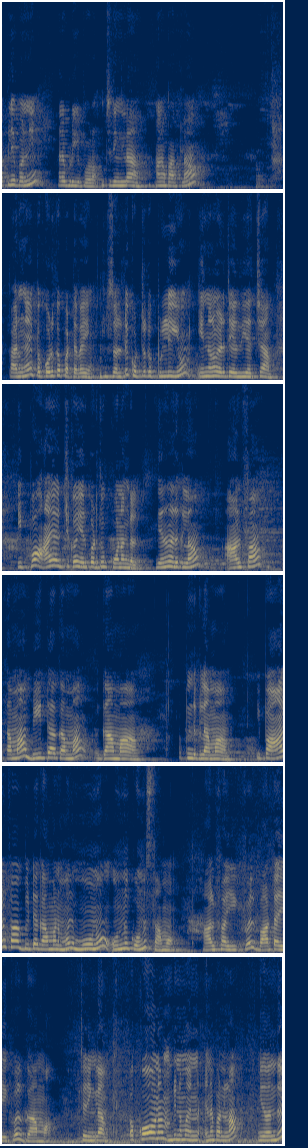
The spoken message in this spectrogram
apply பண்ணி கண்டுபிடிக்க போகிறோம் சரிங்களா? வாங்க பார்க்கலாம். பாருங்கள் இப்போ கொடுக்கப்பட்டவை. சொல்லிட்டு கொடுத்துருக்க புள்ளியும் என்னென்ன எடுத்து எழுதியாச்சா? இப்போது ஆயிரச்சுக்கும் ஏற்படுத்தும் கோணங்கள். என்ன எடுக்கலாம்? Alpha comma beta comma gamma. அப்படின்ட்டுக்கலாமா இப்போ ஆல்ஃபா பீட்டா காமானும் போது மூணும் ஒன்றுக்கு ஒன்று சமம். Alpha equal beta equal gamma. சரிங்களா? இப்போ கோணம் அப்படின்னு நம்ம என்ன என்ன பண்ணலாம்? இது வந்து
